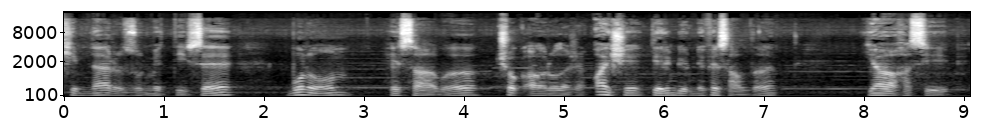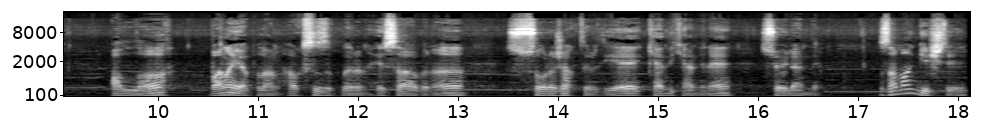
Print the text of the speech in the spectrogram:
kimler zulmettiyse bunun hesabı çok ağır olacak. Ayşe derin bir nefes aldı. Ya hasip, Allah bana yapılan haksızlıkların hesabını soracaktır diye kendi kendine söylendi. Zaman geçti.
